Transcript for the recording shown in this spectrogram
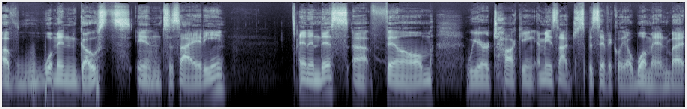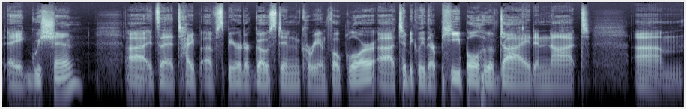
of woman ghosts in society. And in this uh, film, we are talking. I mean, it's not specifically a woman, but a guishin. Uh, it's a type of spirit or ghost in Korean folklore. Uh, typically, they're people who have died and not, um,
